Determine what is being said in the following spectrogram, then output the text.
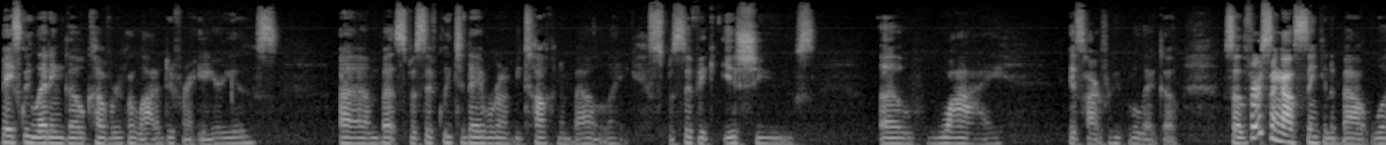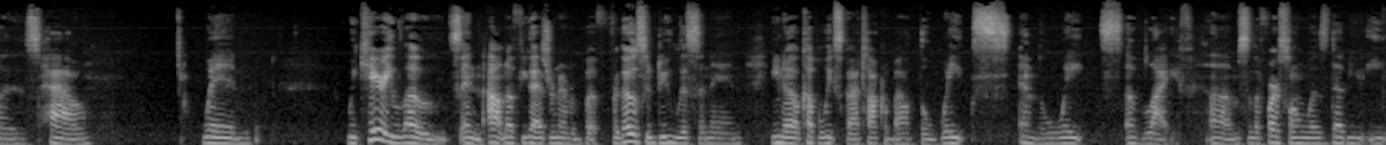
basically, letting go covers a lot of different areas. Um, but specifically today, we're going to be talking about like specific issues of why it's hard for people to let go. So the first thing I was thinking about was how when we carry loads, and I don't know if you guys remember, but for those who do listen in, you know, a couple weeks ago I talked about the weights and the weights of life. Um, so the first one was W E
